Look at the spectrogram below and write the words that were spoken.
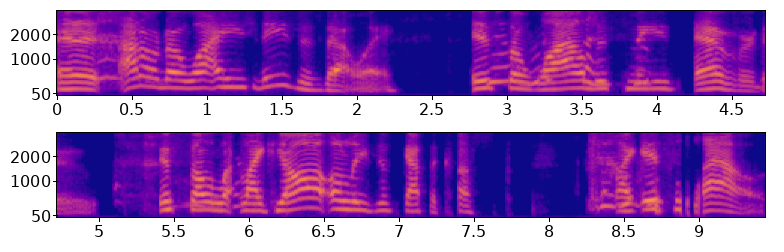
And I don't know why he sneezes that way. It's the wildest sneeze ever, dude. It's so li- like y'all only just got the cusp. Like it's loud.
